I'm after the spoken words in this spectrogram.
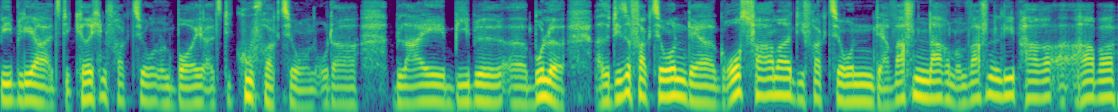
Biblia als die Kirchenfraktion und Boy als die Kuhfraktion oder Blei, Bibel, äh, Bulle. Also diese Fraktionen der Großfarmer, die Fraktionen der Waffennarren und Waffenliebhaber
